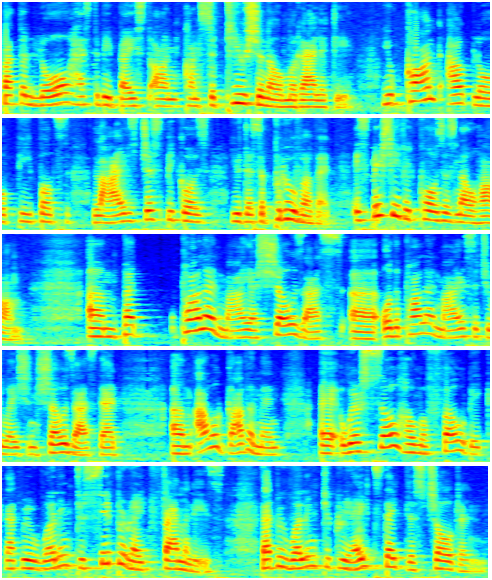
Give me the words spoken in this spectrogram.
but the law has to be based on constitutional morality. You can't outlaw people's lives just because you disapprove of it, especially if it causes no harm. Um, but Paula and Maya shows us, uh, or the Paula and Maya situation shows us that um, our government, uh, we're so homophobic that we're willing to separate families, that we're willing to create stateless children,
